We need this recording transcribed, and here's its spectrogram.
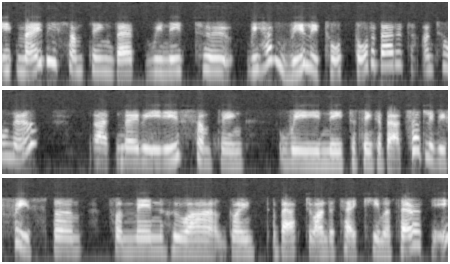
it may be something that we need to, we haven't really thought, thought about it until now, but maybe it is something we need to think about. Certainly we freeze sperm for men who are going about to undertake chemotherapy.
